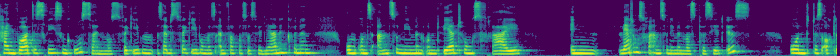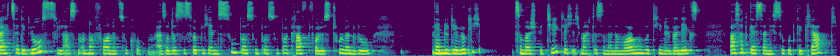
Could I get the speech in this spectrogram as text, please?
kein Wort, das riesengroß sein muss. Vergeben, Selbstvergebung ist einfach was, was wir lernen können, um uns anzunehmen und wertungsfrei in wertungsfrei anzunehmen, was passiert ist und das auch gleichzeitig loszulassen und nach vorne zu gucken. Also das ist wirklich ein super, super, super kraftvolles Tool, wenn du, wenn du dir wirklich zum Beispiel täglich, ich mache das in meiner Morgenroutine, überlegst, was hat gestern nicht so gut geklappt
